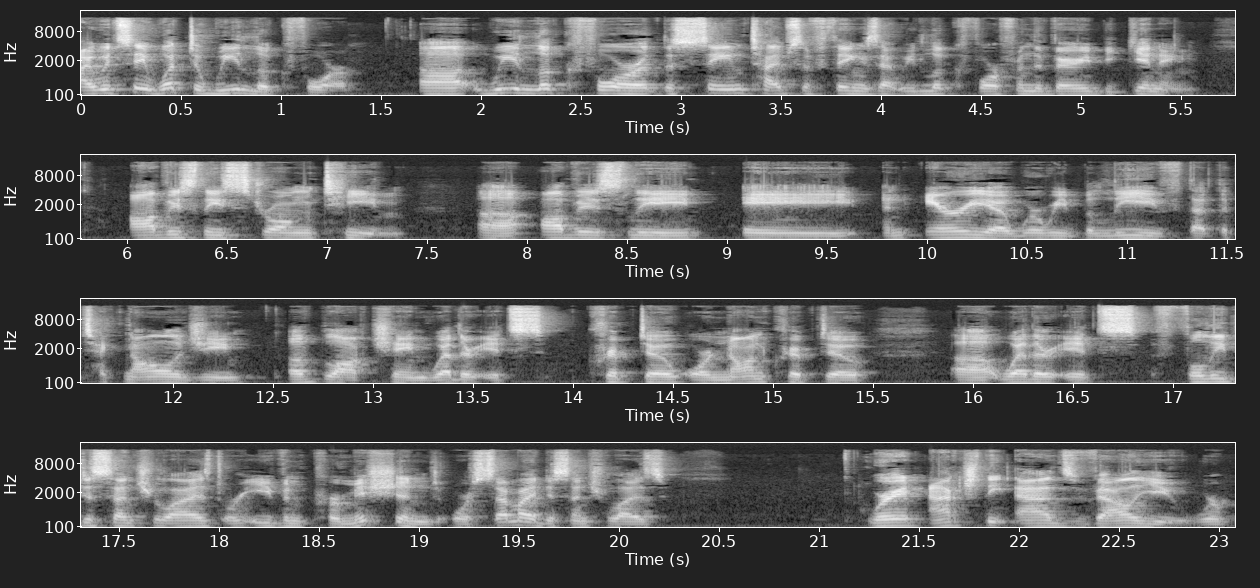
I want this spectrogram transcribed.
I would say, what do we look for? Uh, we look for the same types of things that we look for from the very beginning. Obviously, strong team. Uh, obviously, a an area where we believe that the technology of blockchain, whether it's crypto or non-crypto, uh, whether it's fully decentralized or even permissioned or semi-decentralized, where it actually adds value, where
